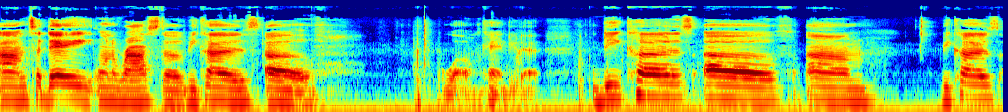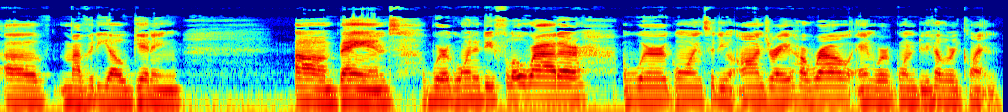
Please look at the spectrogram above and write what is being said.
um today on the roster because of well can't do that because of um because of my video getting um banned we're going to do Flo Rida we're going to do Andre Harrell and we're going to do Hillary Clinton.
